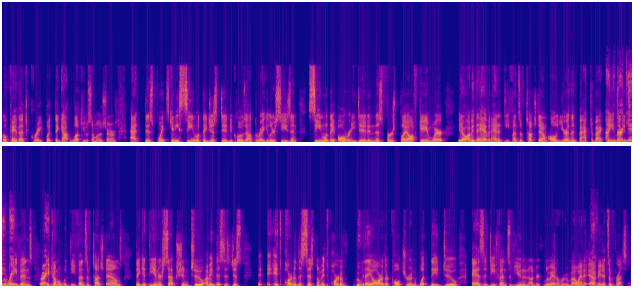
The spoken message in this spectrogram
okay, that's great, but they got lucky with some of those turnovers. At this point, Skinny, seeing what they just did to close out the regular season, seeing what they already did in this first playoff game, where you know, I mean, they haven't had a defensive touchdown all year, and then back to back games against games. the Ravens, right. they come up with defensive touchdowns, they get the interception too. I mean, this is just it's part of the system. It's part of who they are, their culture, and what they do as a defensive unit under Lou Anarumo. And yeah. I mean, it's impressive.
